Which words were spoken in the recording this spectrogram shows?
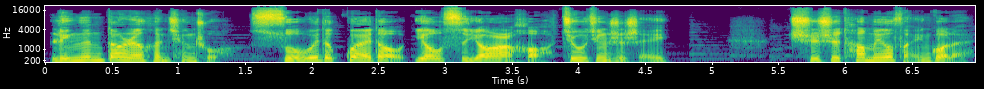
林恩当然很清楚，所谓的怪盗幺四幺二号究竟是谁，只是他没有反应过来，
